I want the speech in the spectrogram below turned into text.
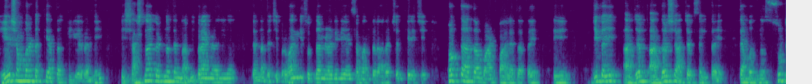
हे शंभर टक्के आता क्लिअर आहे की शासनाकडनं त्यांना अभिप्राय मिळालेला आहे. त्यांना त्याची परवानगी सुद्धा मिळालेली आहे. समांतर आरक्षण फेरीची फक्त आता वाट पाहिल्या जात आहे. ते जे काही आदर आदर्श आचारसंहिता आहे त्यामधनं सूट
